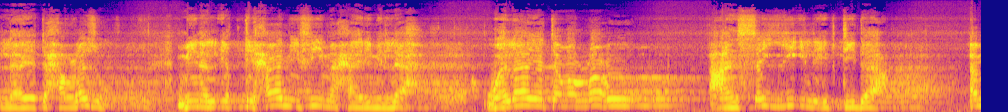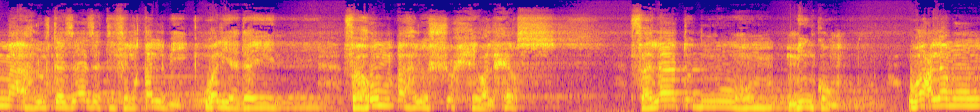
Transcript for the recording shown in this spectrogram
لا يتحرز من الإقتحام في محارم الله ولا يتورع عن سيء الابتداع. أما أهل الكزازة في القلب واليدين فهم أهل الشح والحرص فلا تدنوهم منكم. واعلموا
